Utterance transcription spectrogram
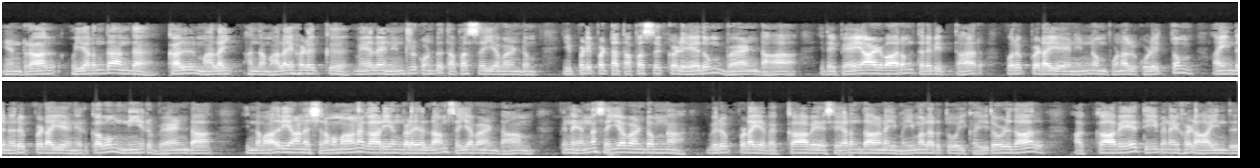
என்றால் உயர்ந்த அந்த கல் மலை அந்த மலைகளுக்கு மேலே நின்று கொண்டு தபஸ் செய்ய வேண்டும். இப்படிப்பட்ட தபசுக்கள் ஏதும் வேண்டா. இதை பேயாழ்வாரும் தெரிவித்தார். பொறுப்பிடையே நின்னும் புனல் குளித்தும் ஐந்து நெருப்பிடையே நிற்கவும் நீர் வேண்டா. இந்த மாதிரியான சிரமமான காரியங்களை எல்லாம் செய்ய வேண்டாம். பின்ன என்ன செய்ய வேண்டும்னா வெறுப்படைய வெக்காவே சேர்ந்தானை மெய்மலர் தூய் கைதொழுதால் அக்காவே தீவினைகள் ஆய்ந்து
